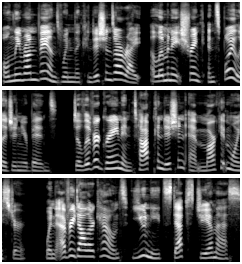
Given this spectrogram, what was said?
Only run fans when the conditions are right. Eliminate shrink and spoilage in your bins. Deliver grain in top condition at market moisture. When every dollar counts, you need STEPS GMS.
